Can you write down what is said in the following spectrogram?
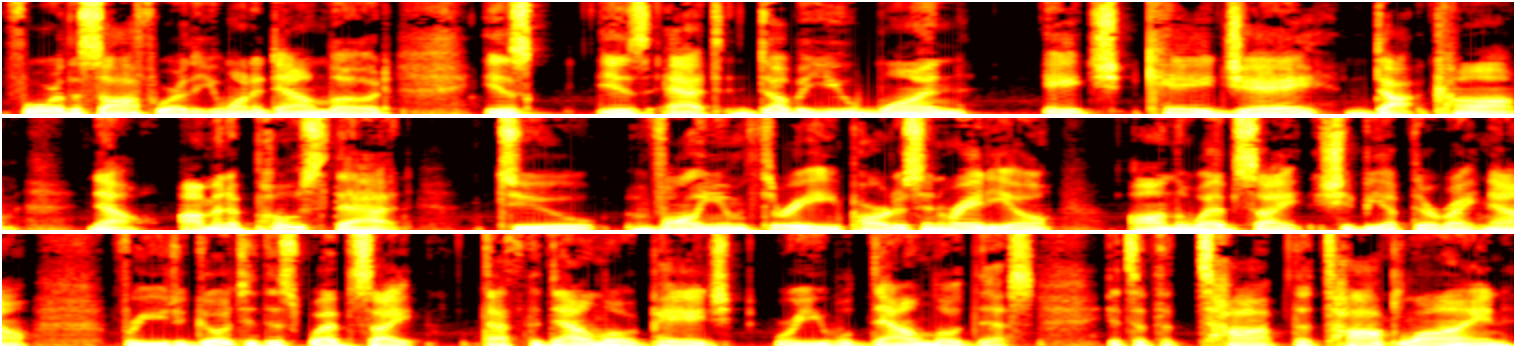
for the software that you want to download is is at w1hkj.com. Now, I'm going to post that to volume 3 Partisan Radio on the website, should be up there right now, for you to go to this website. That's the download page where you will download this. It's at the top. The top line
